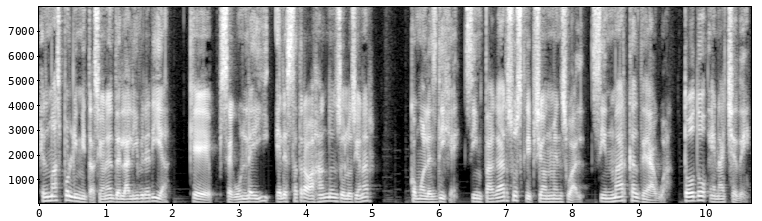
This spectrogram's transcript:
es más por limitaciones de la librería que, según leí, él está trabajando en solucionar. Como les dije, sin pagar suscripción mensual, sin marcas de agua, todo en HD.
